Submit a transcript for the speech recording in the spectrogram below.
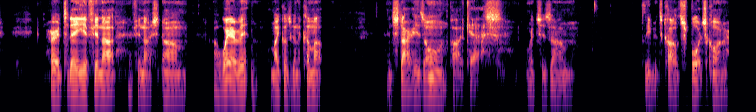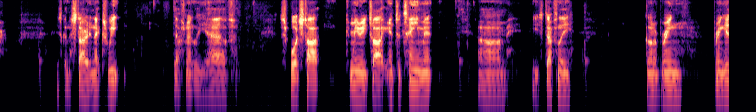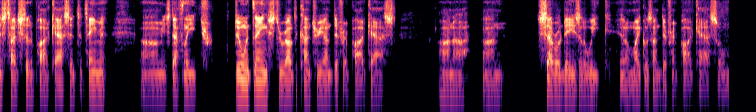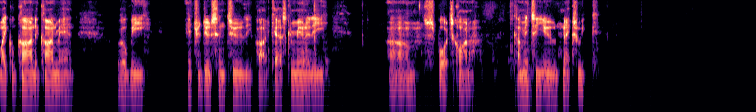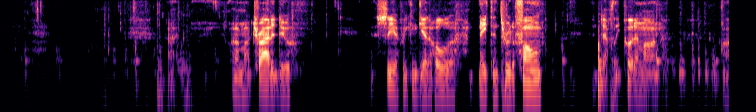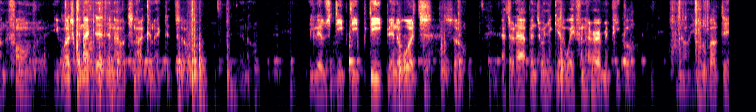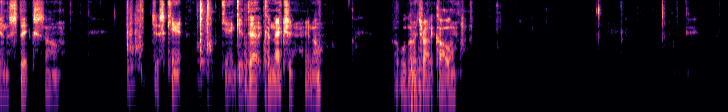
heard today, if you're not if you're not um, aware of it, Michael's going to come up and start his own podcast, which is um, believe it's called Sports Corner. He's going to start it next week. Definitely have sports talk, community talk, entertainment. Um, he's definitely going to bring bring his touch to the podcast entertainment. Um, he's definitely tr- doing things throughout the country on different podcasts on uh, on several days of the week. You know, Michael's on different podcasts. So Michael Kahn, the Con Man, will be introducing to the podcast community um, Sports Corner coming to you next week. What I'm going to try to do is see if we can get a hold of Nathan through the phone definitely put him on on the phone. He was connected and now it's not connected. So you know, he lives deep, deep, deep in the woods. So that's what happens when you get away from the urban people. You know, you move out there in the sticks. Um, just can't can't get that connection. You know. But we're gonna try to call him.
